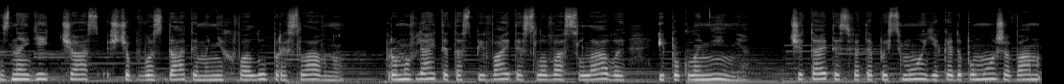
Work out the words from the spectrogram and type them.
Знайдіть час, щоб воздати мені хвалу преславну, промовляйте та співайте слова слави і поклоніння, читайте святе письмо, яке допоможе вам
